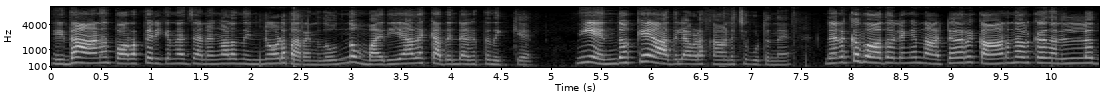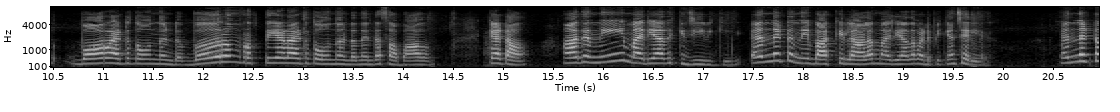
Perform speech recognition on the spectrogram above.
ഇതാണ് പുറത്തിരിക്കുന്ന ജനങ്ങൾ നിന്നോട് പറയുന്നത്. ഒന്നും മര്യാദയ്ക്ക് അതിന്റെ അകത്ത് നിൽക്കുക നീ എന്തൊക്കെയാ അതിൽ അവിടെ കാണിച്ചു കൂട്ടുന്നത് നിനക്ക് ബോധം അല്ലെങ്കിൽ നാട്ടുകാർ കാണുന്നവർക്ക് നല്ല ബോറായിട്ട് തോന്നുന്നുണ്ട്. വെറും വൃത്തികേടായിട്ട് തോന്നുന്നുണ്ട് നിന്റെ സ്വഭാവം. കേട്ടോ? ആദ്യം നീ മര്യാദയ്ക്ക് ജീവിക്കുക എന്നിട്ട് നീ ബാക്കിയുള്ള ആളെ മര്യാദ പഠിപ്പിക്കാൻ ചെല്ല്. എന്നിട്ട്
